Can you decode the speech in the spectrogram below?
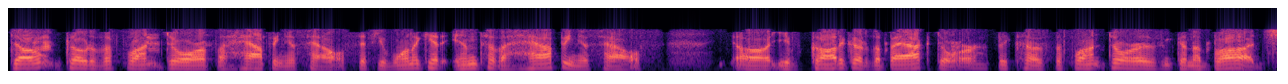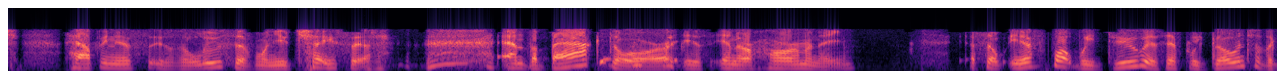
don't go to the front door of the happiness house. If you want to get into the happiness house, uh, you've got to go to the back door because the front door isn't going to budge. Happiness is elusive when you chase it. and the back door is inner harmony. So if what we do is if we go into the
